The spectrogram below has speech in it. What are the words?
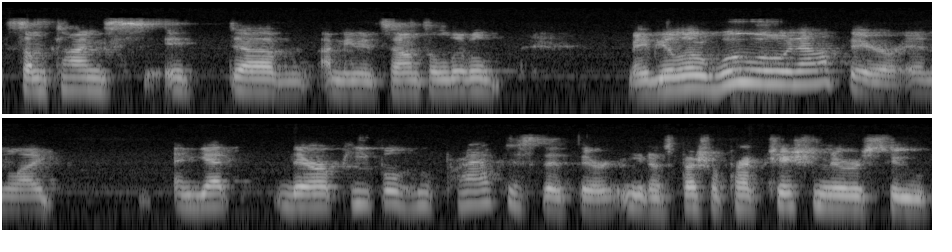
sometimes it um, i mean it sounds a little maybe a little woo woo and out there and like and yet there are people who practice that. They're you know special practitioners who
